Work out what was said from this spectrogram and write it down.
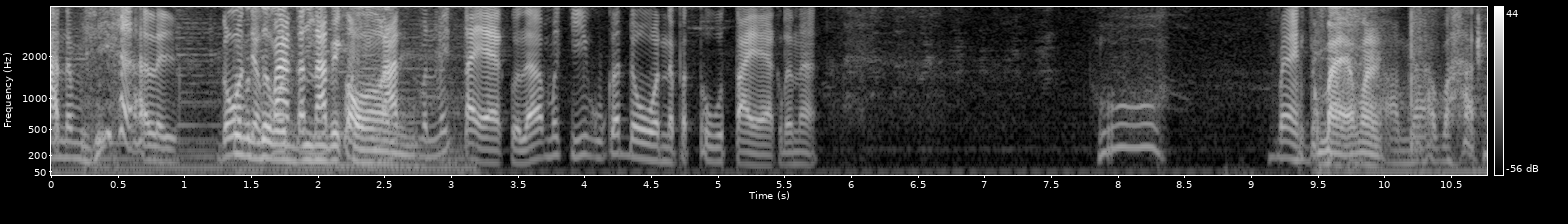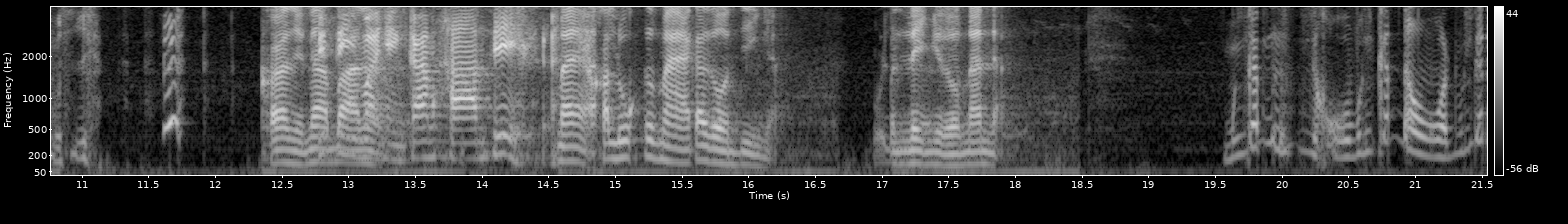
านทำเหี้ยอะไรโดนก็มันอย่างมากก็นัดโดนยิงไปสองก่อนนัดมันไม่แตกอยู่แล้ว เมื่อกี้กูก็โดนนะประตูแตกแล้วนะโอ้แม่งทำไมเอามาคานหน้าบ้านนี่ คานอยู่หน้ามิติบ้านใหม่อะแห่งการคานพี่ไม่เขาลุกขึ้นมาก็โดนยิงอะมันเล็งอยู่ตรงนั้นอะมึงก็โหมึงก็โดดมึงก็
